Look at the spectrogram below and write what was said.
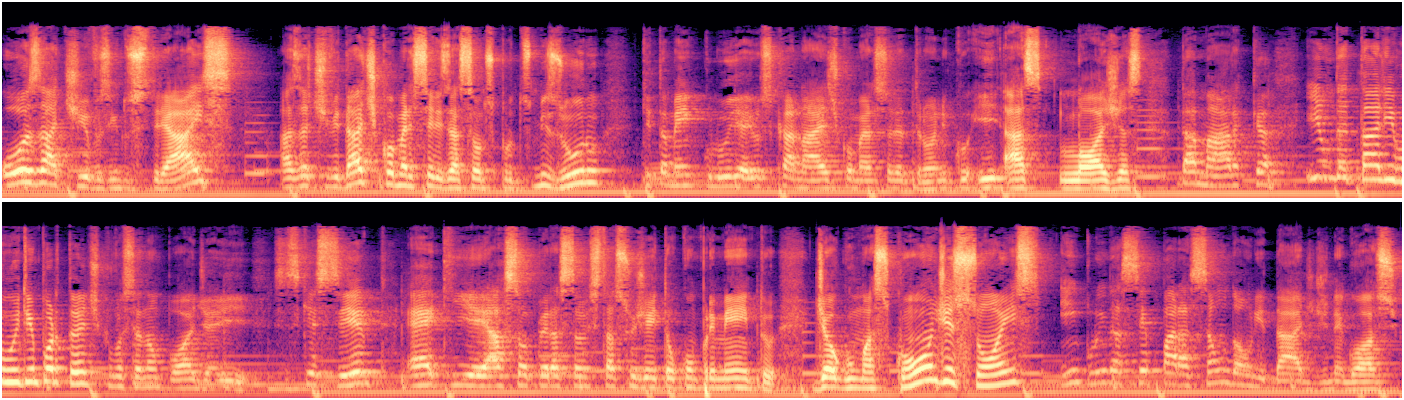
os ativos industriais, as atividades de comercialização dos produtos Mizuno, que também inclui aí os canais de comércio eletrônico e as lojas da marca. E um detalhe muito importante que você não pode aí se esquecer é que essa operação está sujeita ao cumprimento de algumas condições, incluindo a separação da unidade de negócio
